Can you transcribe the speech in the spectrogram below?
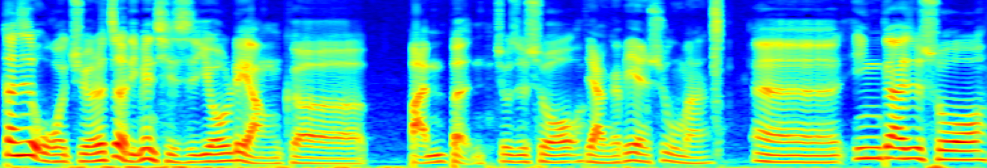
但是我觉得这里面其实有两个版本，就是说两个变数吗？呃，应该是说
